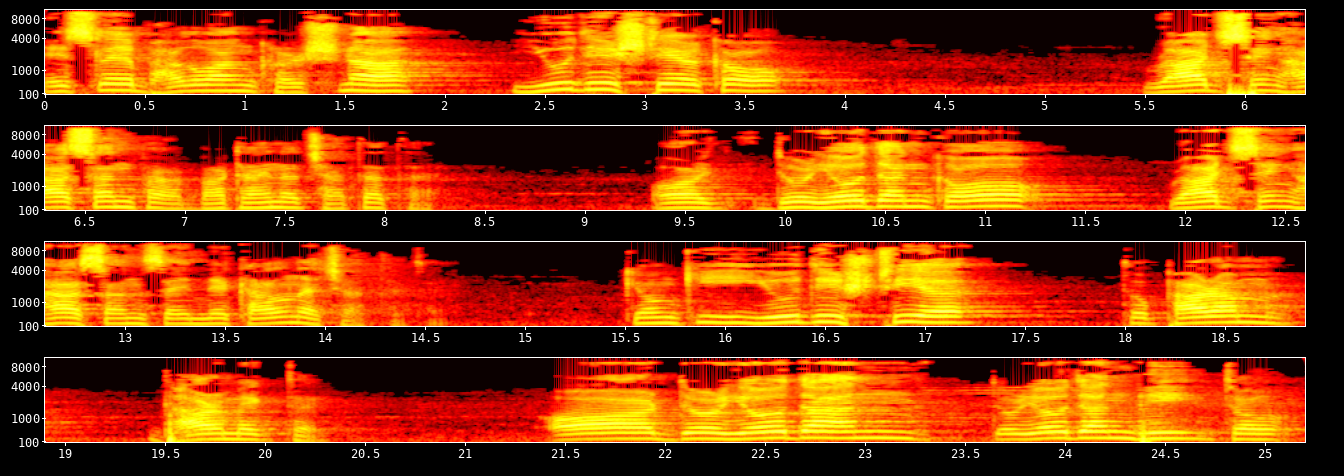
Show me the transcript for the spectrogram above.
इसलिए भगवान कृष्ण युधिष्ठिर को राज सिंहासन पर बैठाना चाहता था और दुर्योधन को राज सिंहासन से निकालना चाहते थे। क्योंकि युधिष्ठिर तो परम धार्मिक थे। और दुर्योधन दुर्योधन भी तो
